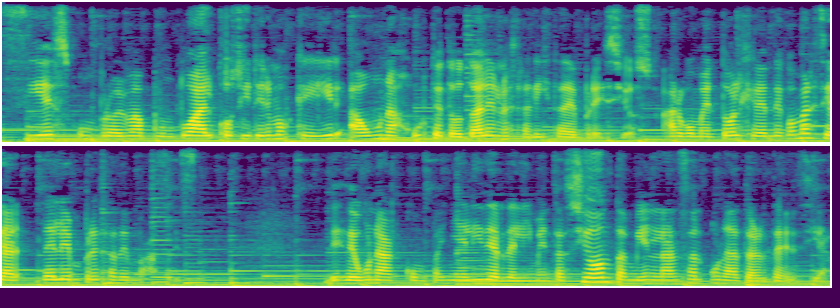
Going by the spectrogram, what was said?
si es un problema puntual o si tenemos que ir a un ajuste total en nuestra lista de precios, argumentó el gerente comercial de la empresa de envases. Desde una compañía líder de alimentación también lanzan una advertencia.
